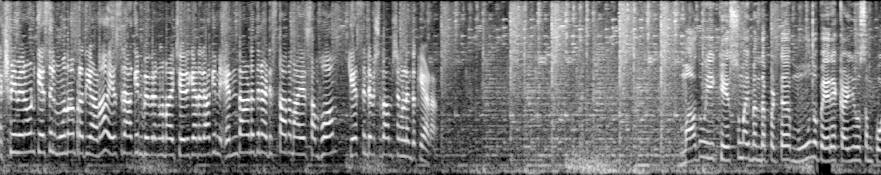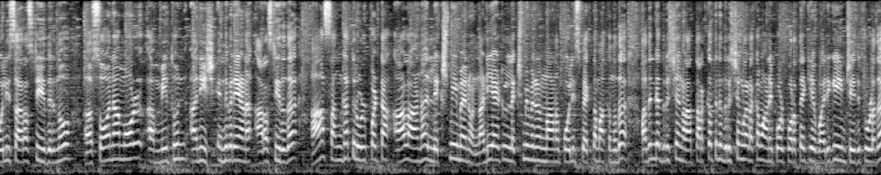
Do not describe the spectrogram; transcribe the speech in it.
ലക്ഷ്മി മേനോൻ കേസിൽ മൂന്നാം പ്രതിയാണ്. എസ് രാഗിൻ വിവരങ്ങളുമായി ചേരുകയാണ്. രാഗിൻ എന്താണ് ഇതിന് അടിസ്ഥാനമായ സംഭവം? കേസിന്റെ വിശദാംശങ്ങൾ എന്തൊക്കെയാണ്? മാധു ഈ കേസുമായി ബന്ധപ്പെട്ട് മൂന്ന് പേരെ കഴിഞ്ഞ ദിവസം പോലീസ് അറസ്റ്റ് ചെയ്തിരുന്നു. സോനാമോൾ മിഥുൻ അനീഷ് എന്നിവരെയാണ് അറസ്റ്റ് ചെയ്തത്. ആ സംഘത്തിൽ ഉൾപ്പെട്ട ആളാണ് ലക്ഷ്മി മേനോൻ. നടിയായിട്ടുള്ള ലക്ഷ്മി മേനോൻ എന്നാണ് പോലീസ് വ്യക്തമാക്കുന്നത്. അതിന്റെ ദൃശ്യങ്ങൾ ആ തർക്കത്തിന്റെ ദൃശ്യങ്ങളടക്കമാണ് ഇപ്പോൾ പുറത്തേക്ക് വരികയും ചെയ്തിട്ടുള്ളത്.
